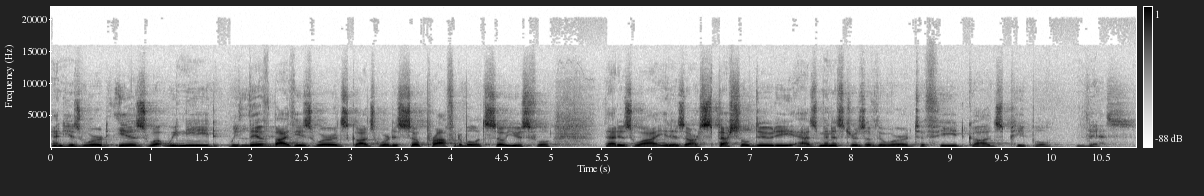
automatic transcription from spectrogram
and His Word is what we need. We live by these words. God's Word is so profitable, it's so useful. That is why it is our special duty as ministers of the Word to feed God's people this.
